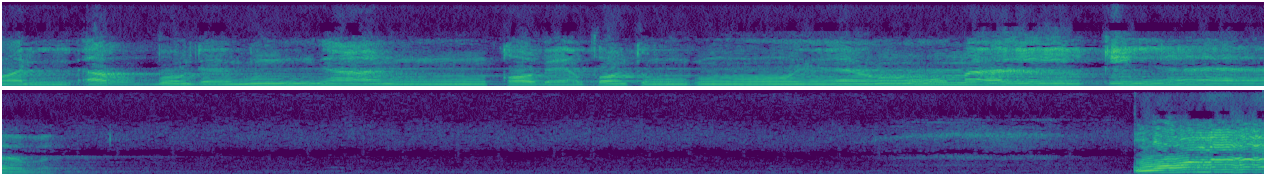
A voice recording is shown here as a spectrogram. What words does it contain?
والأرض جميعا قبضته يوم القيامة. وما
